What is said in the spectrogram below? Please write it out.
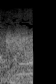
Yeah.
